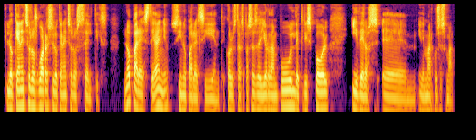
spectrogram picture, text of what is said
lo que han hecho los Warriors y lo que han hecho los Celtics no para este año, sino para el siguiente, con los traspasos de Jordan Poole, de Chris Paul y de, los, eh, y de Marcus Smart.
